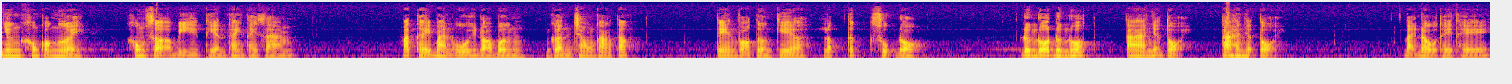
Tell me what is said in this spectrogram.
Nhưng không có người, Không sợ bị thiến thành thái giám. Mắt thấy bàn ủi đỏ bừng Gần trong gang tấc, Tên võ tướng kia lập tức sụp đổ. Đừng đốt đừng đốt, Ta nhận tội, Ta nhận tội. Đại đầu thấy thế,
